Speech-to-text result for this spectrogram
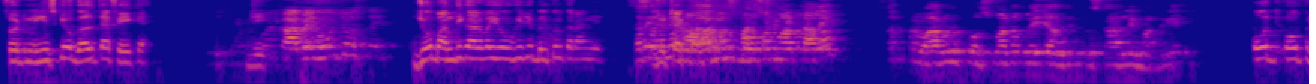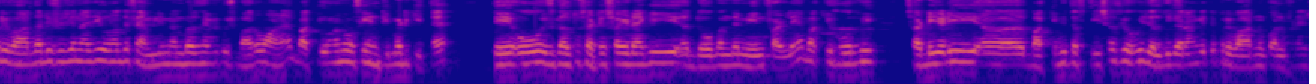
ਸੋ ਇਟ ਮੀਨਸ ਕਿ ਉਹ ਗਲਤ ਹੈ ਫੇਕ ਹੈ। ਜੀ। ਕੋਈ ਕਾਰਵਾਈ ਹੋਊ ਜੋ ਉਸ ਤੇ? ਜੋ ਬੰਦੀ ਕਾਰਵਾਈ ਹੋਊਗੀ ਜੀ ਬਿਲਕੁਲ ਕਰਾਂਗੇ। ਸਰ ਜੋ ਇਹ check ਸਰ, ਪਰਿਵਾਰ ਨੂੰ ਪੋਸਟਮਾਰਟਮ ਲਈ ਜਾਂਦੇ ਸੰਸਕਾਰ ਲਈ ਮੰਨ ਗਏ। ਉਹ ਉਹ ਪਰਿਵਾਰ ਦਾ ਡਿਸੀਜਨ ਹੈ ਜੀ, ਉਹਨਾਂ ਦੇ ਫੈਮਿਲੀ ਮੈਂਬਰਸ ਨੇ ਵੀ ਕੁਝ ਬਾਹਰੋਂ ਆਣਾ ਹੈ, ਬਾਕੀ ਉਹਨਾਂ ਨੂੰ ਅਸੀਂ ਇੰਟੀਮੇਟ ਕੀਤਾ ਹੈ ਤੇ ਉਹ ਇਸ ਗੱਲ ਤੋਂ ਸੈਟੀਸਫਾਈਡ ਹੈ ਕਿ ਦੋ ਬੰਦੇ ਮੇਨ ਫੜ ਲਏ ਆ ਬਾਕੀ ਹੋਰ ਵੀ ਸਾਡੀ ਜਿਹੜੀ ਬਾਕੀ ਦੀ ਤਫਤੀਸ਼ ਅਸੀਂ ਉਹ ਵੀ ਜਲਦੀ ਕਰਾਂਗੇ ਤੇ ਪਰਿਵਾਰ ਨੂੰ ਕੌਨਫੀਡੈਂਸ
